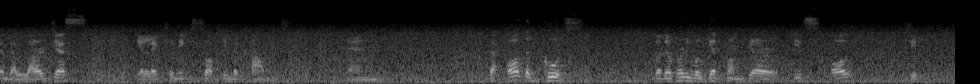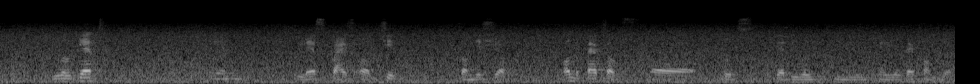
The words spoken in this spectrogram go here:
and the largest electronic shop in the town. And the, all the goods whatever you will get from here is all cheap. You will get in less price or cheap from this shop. All the types of uh, goods that you will you, you will get from here.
